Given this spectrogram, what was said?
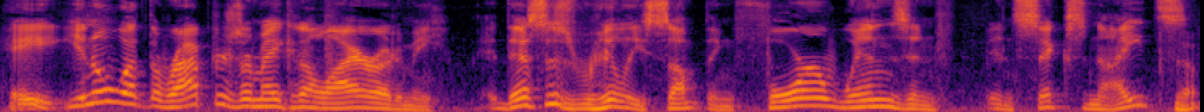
Hey, you know what? The Raptors are making a liar out of me. This is really something. Four wins in in six nights, Yep.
